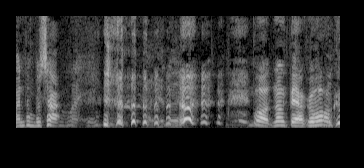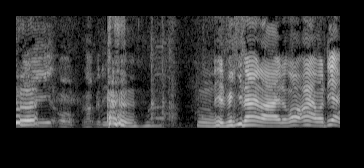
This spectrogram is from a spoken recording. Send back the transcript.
มันธรรมชาติมาเองน่าเฮ็ดเลย บอกน้องแตวก็บอกคือออกฮักกะดีอืมเห็นไม่คิดได้ลายแต่ว่าอ้ายว่าเดี่ยง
